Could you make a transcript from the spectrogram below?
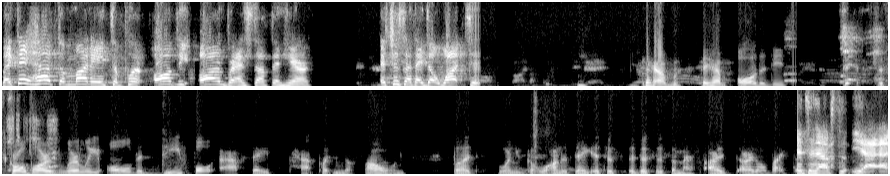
Like they have the money to put all the on brand stuff in here. It's just that they don't want to. They have they have all the de- the, the scroll bar is literally all the default apps they put in the phone, but when you go on the thing, it's just it, this is a mess. I I don't like this. It's an absolute yeah,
